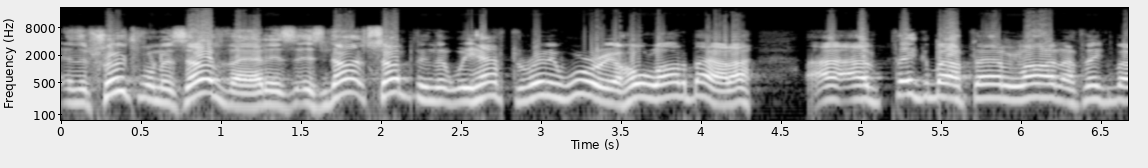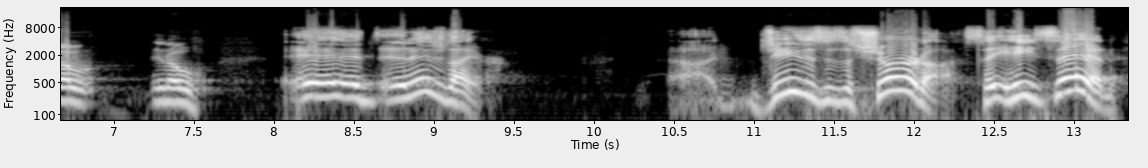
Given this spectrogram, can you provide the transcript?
and the truthfulness of that is, is not something that we have to really worry a whole lot about. I, I, I think about that a lot, and I think about, you know, it, it, it is there. Uh, Jesus has assured us. He, he said,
